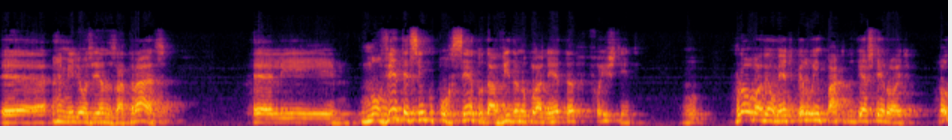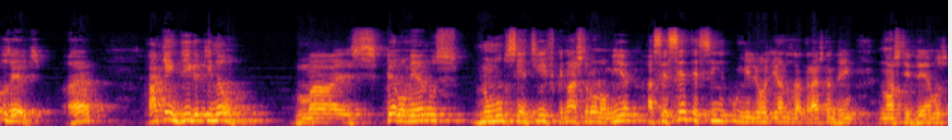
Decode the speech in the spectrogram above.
é, milhões de anos atrás, ele, 95% da vida no planeta foi extinta. Hum? Provavelmente pelo impacto de asteroide. Todos eles. Há quem diga que não, mas pelo menos no mundo científico e na astronomia, há 65 milhões de anos atrás também nós tivemos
